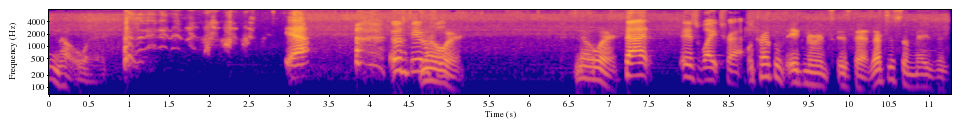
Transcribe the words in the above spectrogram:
no way, Yeah. It was beautiful. no way, no way. That is white trash. What type of ignorance is that? That's just amazing.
